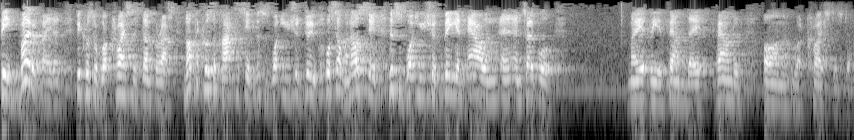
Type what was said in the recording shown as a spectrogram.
being motivated because of what Christ has done for us, not because the pastor said this is what you should do, or someone else said this is what you should be and how and, and, and so forth. May it be founded on what Christ has done.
